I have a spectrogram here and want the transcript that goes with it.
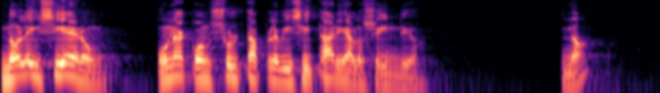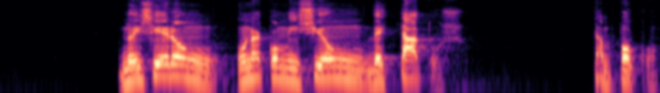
no le hicieron una consulta plebiscitaria a los indios. No. No hicieron una comisión de estatus. Tampoco.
